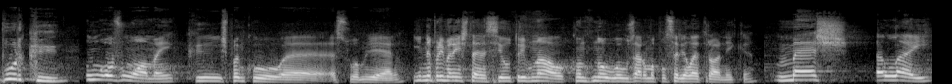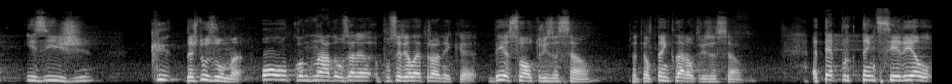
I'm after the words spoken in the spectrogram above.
Porque um, houve um homem que espancou a, a, sua mulher e, na primeira instância, o tribunal condenou a usar uma pulseira eletrónica, mas a lei exige que, das duas, uma, ou o condenado a usar a pulseira eletrónica dê a sua autorização, portanto, ele tem que dar autorização, até porque tem de ser ele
